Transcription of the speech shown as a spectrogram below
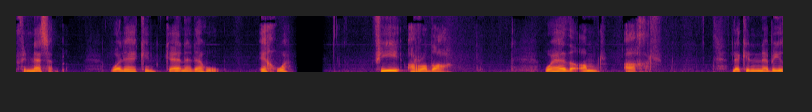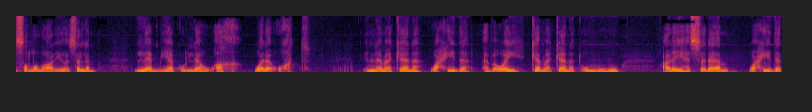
في النسب ولكن كان له إخوة في الرضاعة وهذا أمر آخر. لكن النبي صلى الله عليه وسلم لم يكن له أخ ولا أخت إنما كان وحيد أبويه كما كانت أمه عليها السلام وحيدة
